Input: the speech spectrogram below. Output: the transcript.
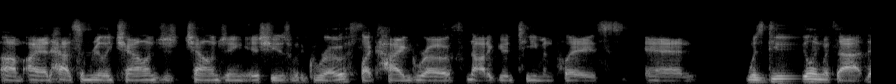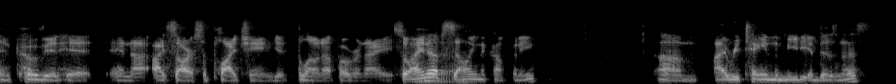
Um, I had had some really challenge, challenging issues with growth, like high growth, not a good team in place, and was dealing with that. Then COVID hit, and uh, I saw our supply chain get blown up overnight. So I ended up selling the company. Um, I retained the media business,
